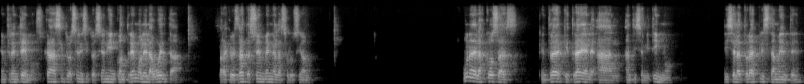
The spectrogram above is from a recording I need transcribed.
enfrentemos cada situación y situación y encontrémosle la vuelta para que Besrat Hashem venga la solución. Una de las cosas que trae, que trae al, antisemitismo, dice la Torah explícitamente,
